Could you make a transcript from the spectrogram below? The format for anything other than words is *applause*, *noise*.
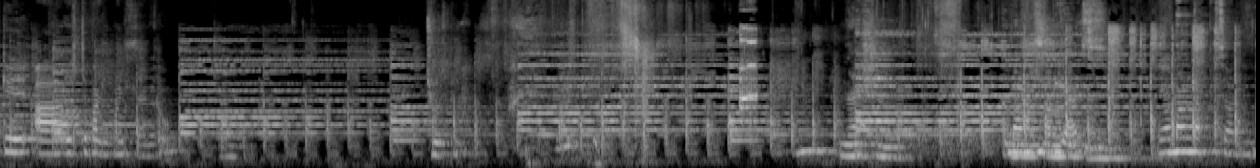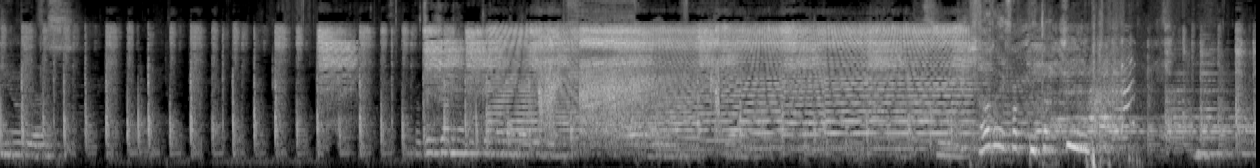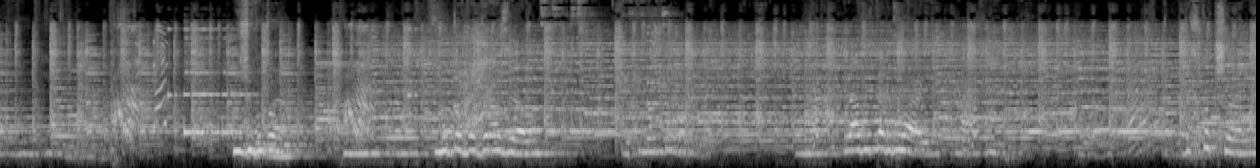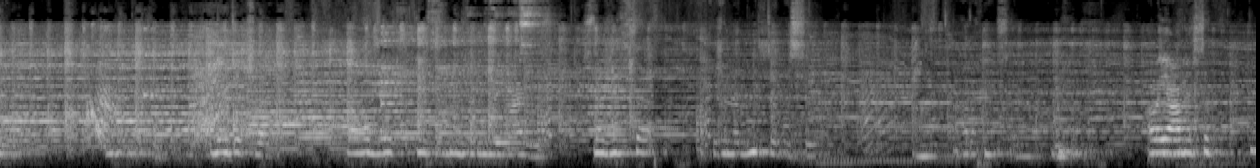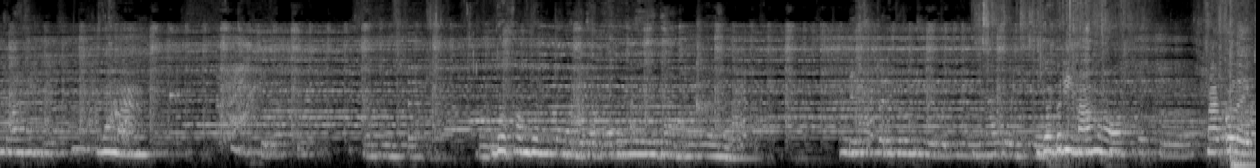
budou hledat taky a ještě pak mají segrou. Našel. Mám GPS. Já mám napsaný GPS. Tady za mnou Co to je fakt Pikachu? Já bych tak druhý. Vyskočil. Nevytočil. Já ho. Snažit se, že nemusím asi. Aha, tak musím. Ale já nechci. Nemám. Doufám, že mu to nebude. Dobrý, mám ho. Má kolik?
